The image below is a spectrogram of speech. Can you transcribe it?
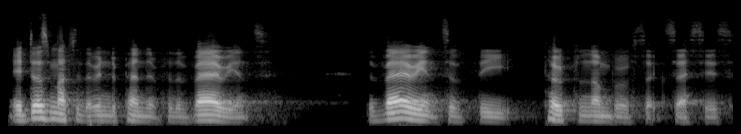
It does matter they're independent for the variance. The variance of the total number of successes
